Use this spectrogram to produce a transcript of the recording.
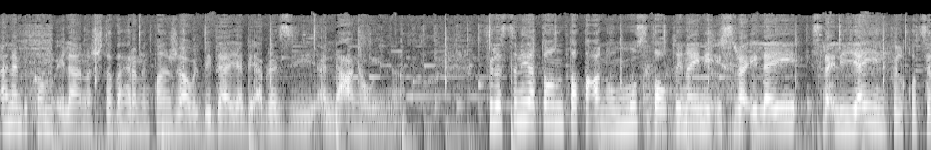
أهلا بكم إلى نشرة ظاهرة من طنجة والبداية بأبرز العناوين.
